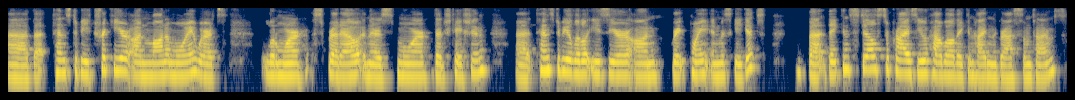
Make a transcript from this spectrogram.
Uh, that tends to be trickier on Monomoy where it's a little more spread out and there's more vegetation. Uh, it tends to be a little easier on Great Point and Muskeget, but they can still surprise you how well they can hide in the grass sometimes.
